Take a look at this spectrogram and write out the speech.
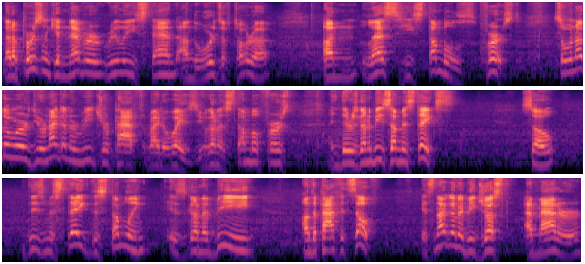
that a person can never really stand on the words of Torah unless he stumbles first. So, in other words, you're not going to reach your path right away. So you're going to stumble first, and there's going to be some mistakes. So, this mistake, this stumbling, is going to be on the path itself. It's not going to be just a matter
